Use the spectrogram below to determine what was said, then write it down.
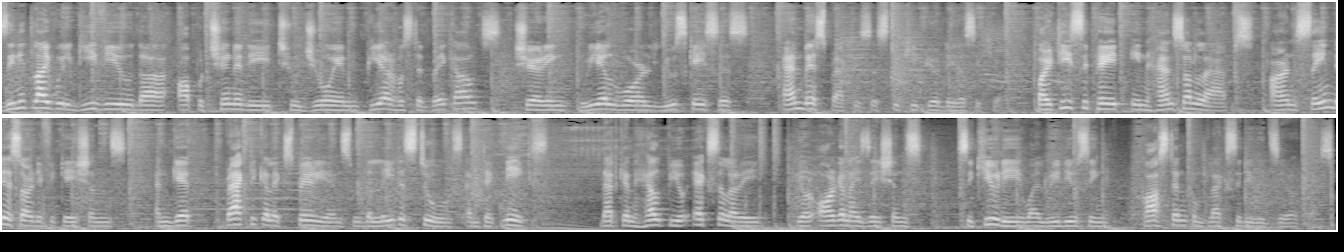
Zenith Live will give you the opportunity to join peer-hosted breakouts, sharing real-world use cases and best practices to keep your data secure. Participate in hands-on labs, earn same-day certifications, and get practical experience with the latest tools and techniques that can help you accelerate your organization's security while reducing cost and complexity with Zero Trust.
